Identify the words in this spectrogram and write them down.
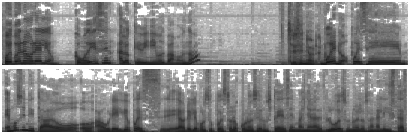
Pues bueno, Aurelio, como dicen, a lo que vinimos vamos, ¿no? Sí, señora. Bueno, pues eh, hemos invitado a Aurelio, pues eh, Aurelio por supuesto lo conocen ustedes en Mañanas Blue, es uno de los analistas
